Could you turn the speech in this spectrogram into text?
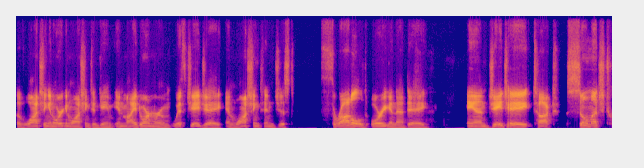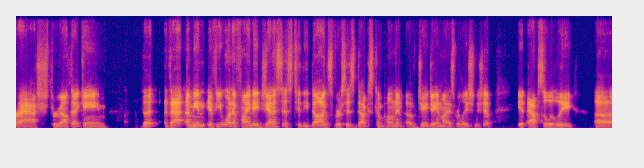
of watching an Oregon Washington game in my dorm room with JJ, and Washington just throttled Oregon that day and JJ talked so much trash throughout that game that that I mean, if you want to find a genesis to the dogs versus ducks component of JJ and my relationship, it absolutely uh,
